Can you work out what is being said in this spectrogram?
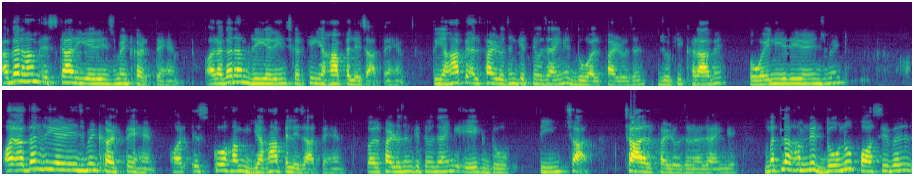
अगर हम इसका रीअरेंजमेंट करते हैं, और अगर हम रीअरेंज करके यहाँ पे ले जाते हैं तो यहाँ पे अल्फ़ा हाइड्रोजन कितने हो जाएँगे? दो अल्फ़ा हाइड्रोजन जो कि खराब है, हो गई नहीं रीअरेंजमेंट और अगर रीअरेंजमेंट करते हैं, और इसको हम यहाँ पे ले जाते हैं तो अल्फ़ा हाइड्रोजन कितने हो जाएँगे? एक, दो, तीन, चार. चार अल्फ़ा हाइड्रोजन आ जाएँगे. मतलब हमने दोनों पॉसिबल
